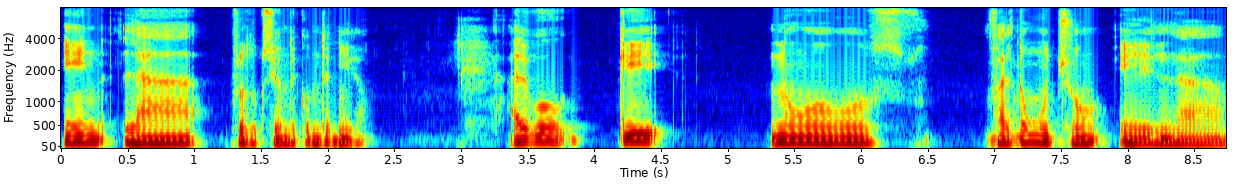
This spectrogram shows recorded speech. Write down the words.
en la producción de contenido. Algo que nos faltó mucho en la,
